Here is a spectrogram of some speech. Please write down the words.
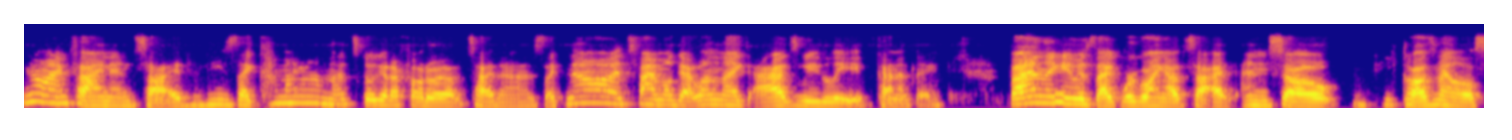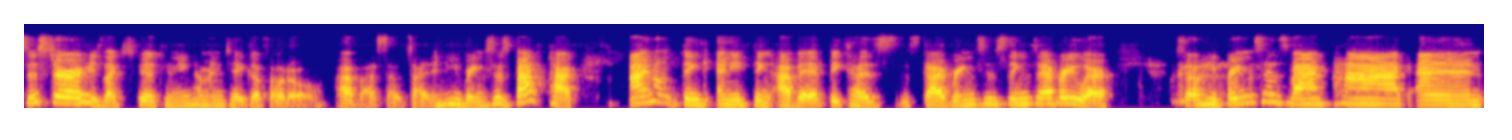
no, I'm fine inside. And he's like, come on, let's go get a photo outside. And I was like, no, it's fine. We'll get one like as we leave, kind of thing finally he was like, We're going outside. And so he calls my little sister. He's like, Sophia, can you come and take a photo of us outside? And he brings his backpack. I don't think anything of it because this guy brings his things everywhere. So he brings his backpack and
